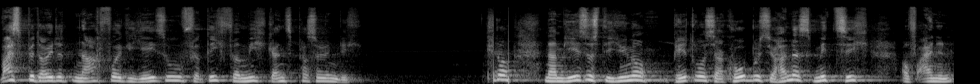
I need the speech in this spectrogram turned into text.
Was bedeutet Nachfolge Jesu für dich, für mich ganz persönlich? Nahm Jesus die Jünger Petrus, Jakobus, Johannes mit sich auf einen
